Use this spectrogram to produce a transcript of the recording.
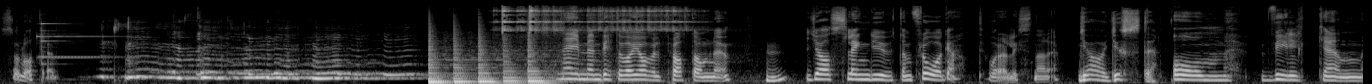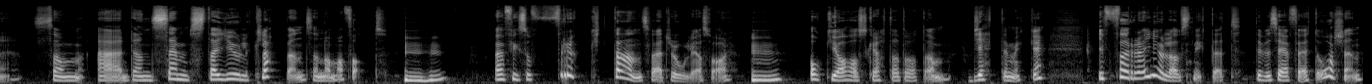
Så låter det. Nej, men vet du vad jag vill prata om nu? Mm. Jag slängde ju ut en fråga till våra lyssnare Ja, just det. om vilken som är den sämsta julklappen som de har fått. Mhm. Och jag fick så fruktansvärt roliga svar. Mm. Och jag har skrattat åt dem jättemycket. I förra julavsnittet, det vill säga för ett år sedan,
